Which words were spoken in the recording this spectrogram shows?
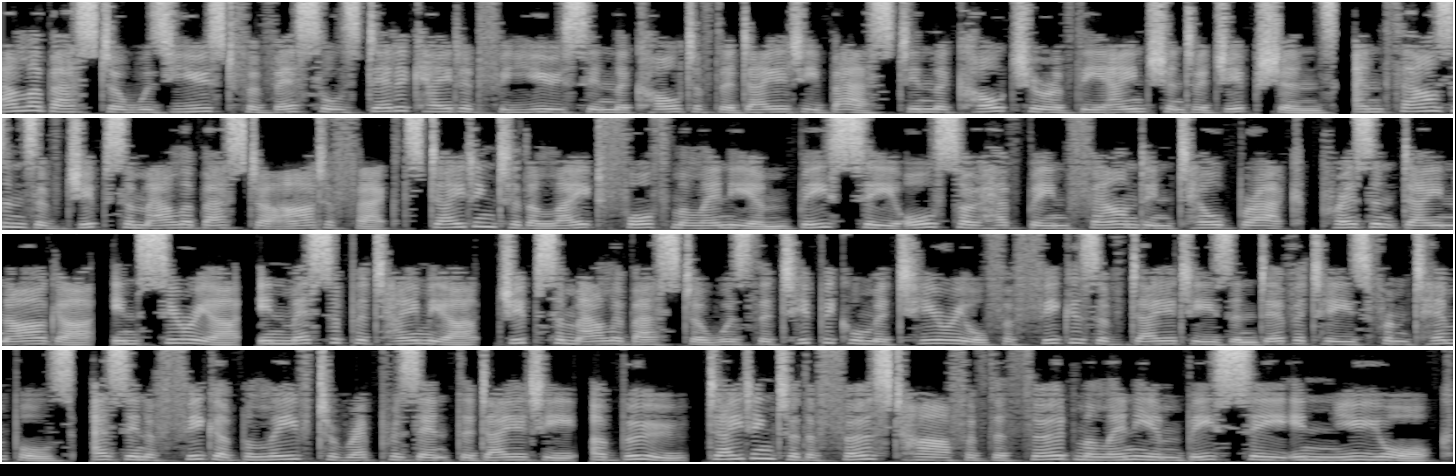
Alabaster was used for vessels dedicated for use in the cult of the deity Bast in the culture of the ancient Egyptians, and thousands of gypsum alabaster artifacts dating to the late 4th millennium BC also have been found in Tel Brak present-day Naga, in Syria. In Mesopotamia, gypsum alabaster was the typical material for figures of deities and devotees from temples, as in a figure believed to represent the deity, Abu, dating to the first half of the 3rd millennium BC in New York.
